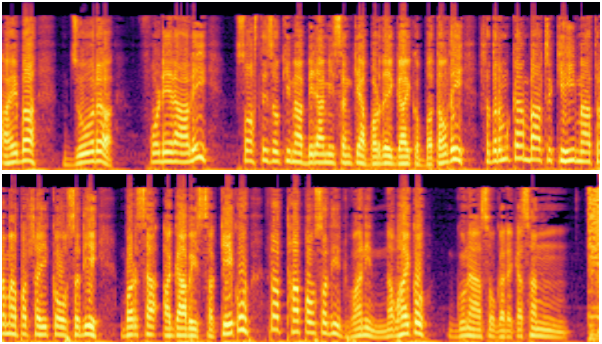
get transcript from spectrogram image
अहेब जोर फोडेराले स्वास्थ्य चौकीमा बिरामी संख्या बढ़दै गएको बताउँदै सदरमुकामबाट केही मात्रामा पठाइएको औषधि वर्षा अगावै सकिएको र थप औषधि ढुवानी नभएको गुनासो गरेका छन्।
